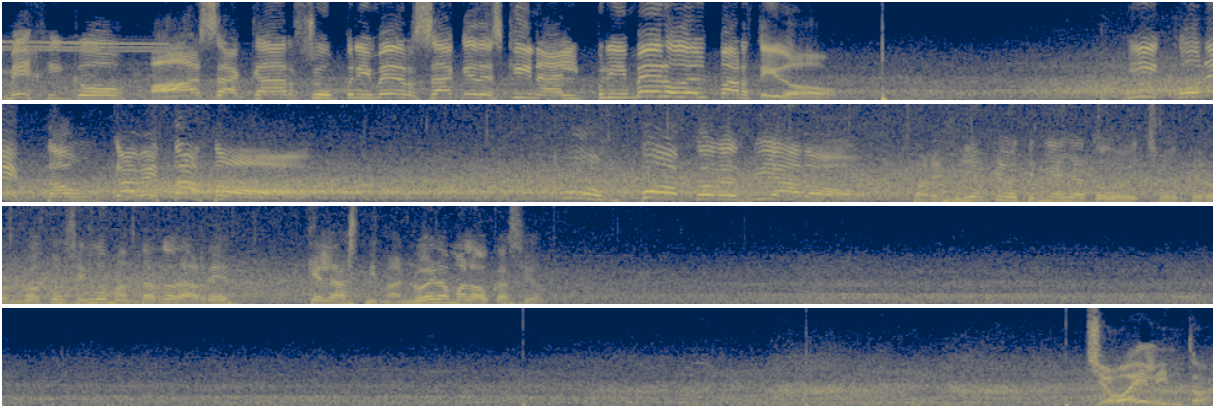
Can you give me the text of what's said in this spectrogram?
México a sacar su primer saque de esquina, el primero del partido. Y conecta un cabezazo. Un poco desviado. Parecía que lo tenía ya todo hecho, ¿eh? pero no ha conseguido mandarlo a la red. Qué lástima, no era mala ocasión. Joelinton.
